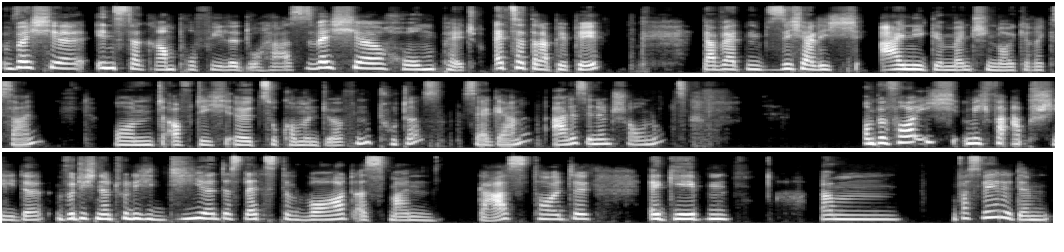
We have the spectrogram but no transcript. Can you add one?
welche Instagram-Profile du hast, welche Homepage etc. pp. Da werden sicherlich einige Menschen neugierig sein und auf dich äh, zukommen dürfen. Tut das sehr gerne. Alles in den Shownotes. Und bevor ich mich verabschiede, würde ich natürlich dir das letzte Wort als mein Gast heute ergeben. Ähm, was wäre denn,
